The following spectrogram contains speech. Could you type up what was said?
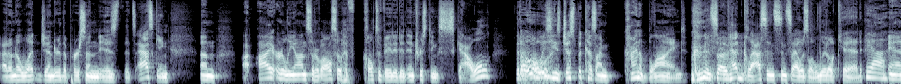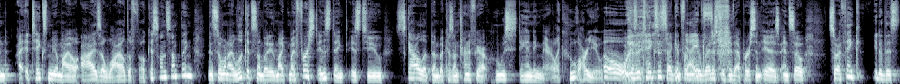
i don't know what gender the person is that's asking. Um, I early on sort of also have cultivated an interesting scowl that I've always oh. used just because I'm kind of blind. so I've had glasses since I was a little kid. Yeah. And it takes me my eyes a while to focus on something. And so when I look at somebody, like my first instinct is to scowl at them because I'm trying to figure out who is standing there. Like, who are you? Oh. Because it takes a second for me to register who that person is. And so, so I think, you know, this,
